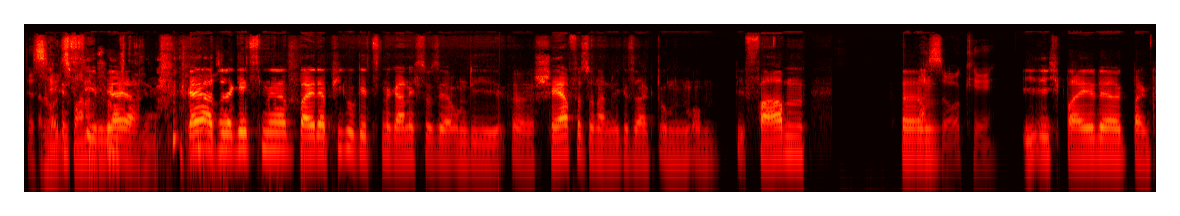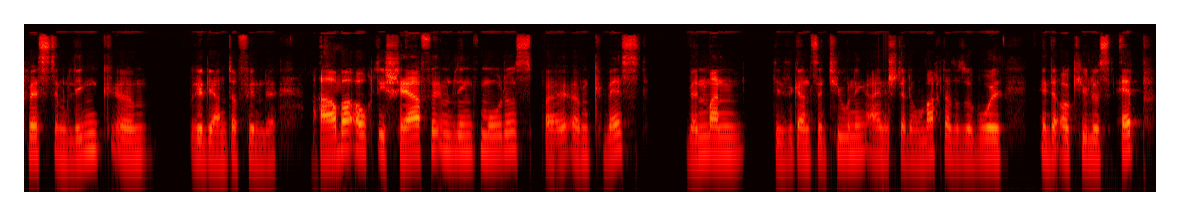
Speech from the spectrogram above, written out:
Das also, ja, ja. ja, ja, also da geht es mir, bei der Pico geht es mir gar nicht so sehr um die äh, Schärfe, sondern wie gesagt um, um die Farben. Ähm, Ach so, okay. Die ich bei der, beim Quest im Link ähm, brillanter finde. Aber auch die Schärfe im Link-Modus bei ähm, Quest, wenn man diese ganze Tuning-Einstellung macht, also sowohl in der Oculus App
